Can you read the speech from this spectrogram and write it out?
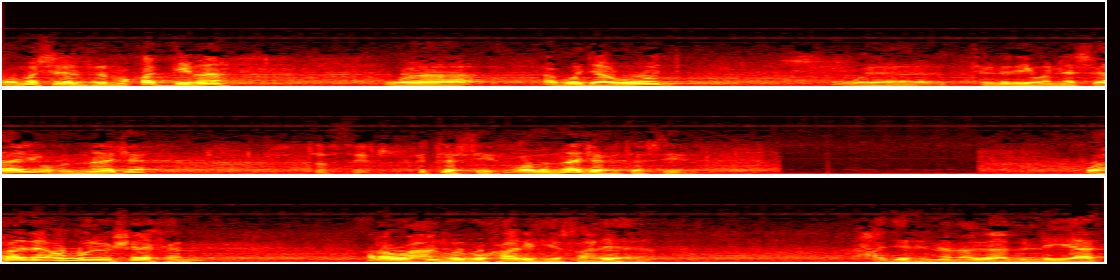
ومسلم في المقدمة وأبو داود والترمذي والنسائي وابن ماجه تفسير. في التفسير. وابن ماجه في التفسير. وهذا أول شيخ روى عنه البخاري في صحيحه. حديث إنما الأعمال بالنيات.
